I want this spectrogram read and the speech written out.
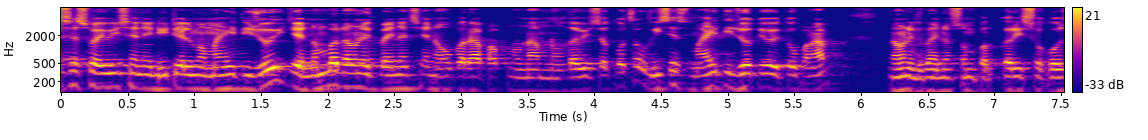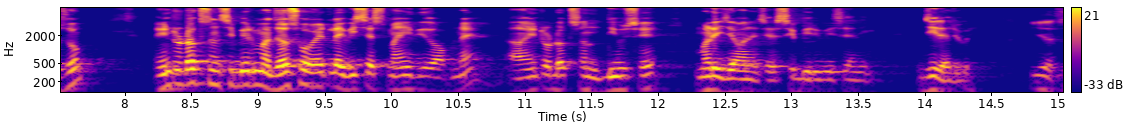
એસએસવાય વિશેની ડિટેલમાં માહિતી જોઈ જે નંબર નવનીતભાઈને છે એના ઉપર આપ આપનું નામ નોંધાવી શકો છો. વિશેષ માહિતી જોતી હોય તો પણ આપ નવનીતભાઈનો સંપર્ક કરી શકો છો. ઇન્ટ્રોડક્શન શિબિરમાં જશો એટલે વિશેષ માહિતી તો આપને ઇન્ટ્રોડક્શન દિવસે મળી જવાની છે શિબિર વિશેની. જી રાજુભાઈ. યસ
